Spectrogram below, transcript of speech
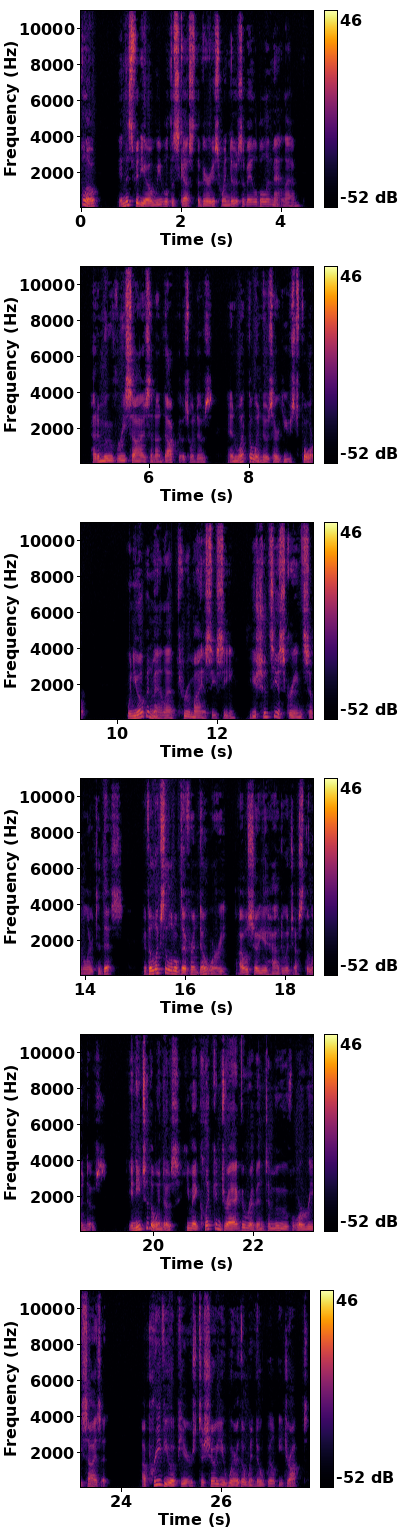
Hello. In this video we will discuss the various windows available in MATLAB, how to move, resize, and undock those windows, and what the windows are used for. When you open MATLAB through MySCC, you should see a screen similar to this. If it looks a little different, don't worry, I will show you how to adjust the windows. In each of the windows, you may click and drag the ribbon to move or resize it. A preview appears to show you where the window will be dropped.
